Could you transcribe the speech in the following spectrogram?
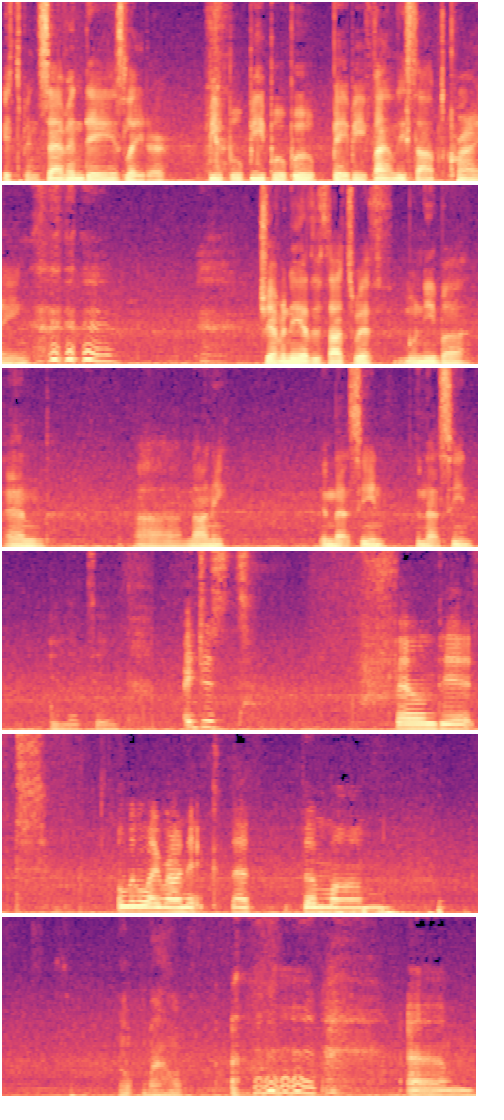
It's been seven days later. Beep boop beep boop boop. Baby finally stopped crying. Do you have any other thoughts with Muniba and uh, Nani in that scene? In that scene. in that scene. I just found it a little ironic that the mom Oh wow. um,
